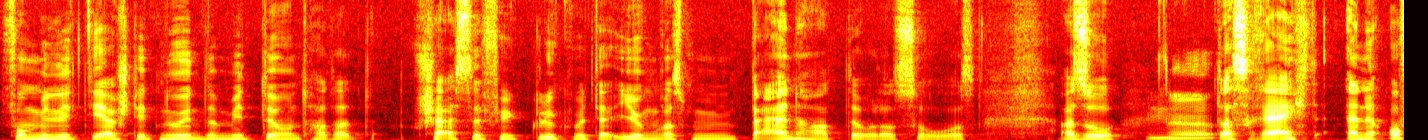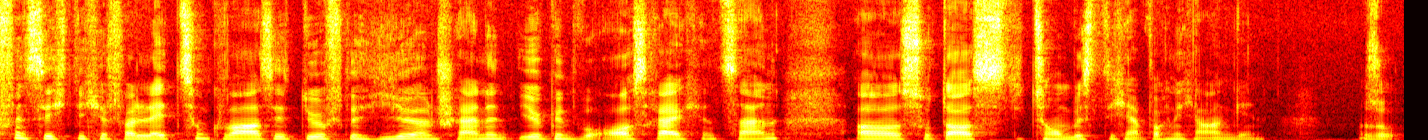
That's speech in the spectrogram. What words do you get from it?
vom Militär steht nur in der Mitte und hat halt scheiße viel Glück, weil der irgendwas mit dem Bein hatte oder sowas. Also ja. das reicht, eine offensichtliche Verletzung quasi dürfte hier anscheinend irgendwo ausreichend sein, äh, sodass die Zombies dich einfach nicht angehen. Also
